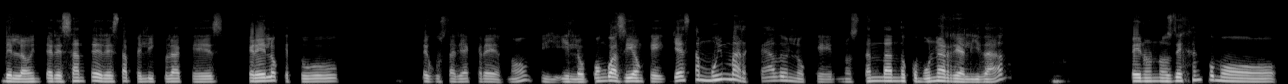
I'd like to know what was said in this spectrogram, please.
lo interesante de esta película, que es, cree lo que tú te gustaría creer, ¿no? Y, lo pongo así, aunque ya está muy marcado en lo que nos están dando como una realidad, pero nos dejan como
